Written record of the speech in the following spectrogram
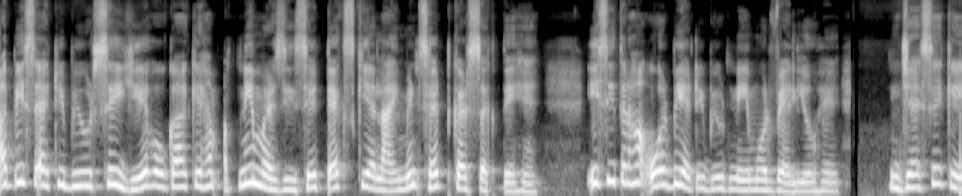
अब इस एट्रीब्यूट से ये होगा कि हम अपनी मर्ज़ी से टेक्स्ट की अलाइनमेंट सेट कर सकते हैं। इसी तरह और भी एट्रीब्यूट नेम और वैल्यू हैं, जैसे कि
